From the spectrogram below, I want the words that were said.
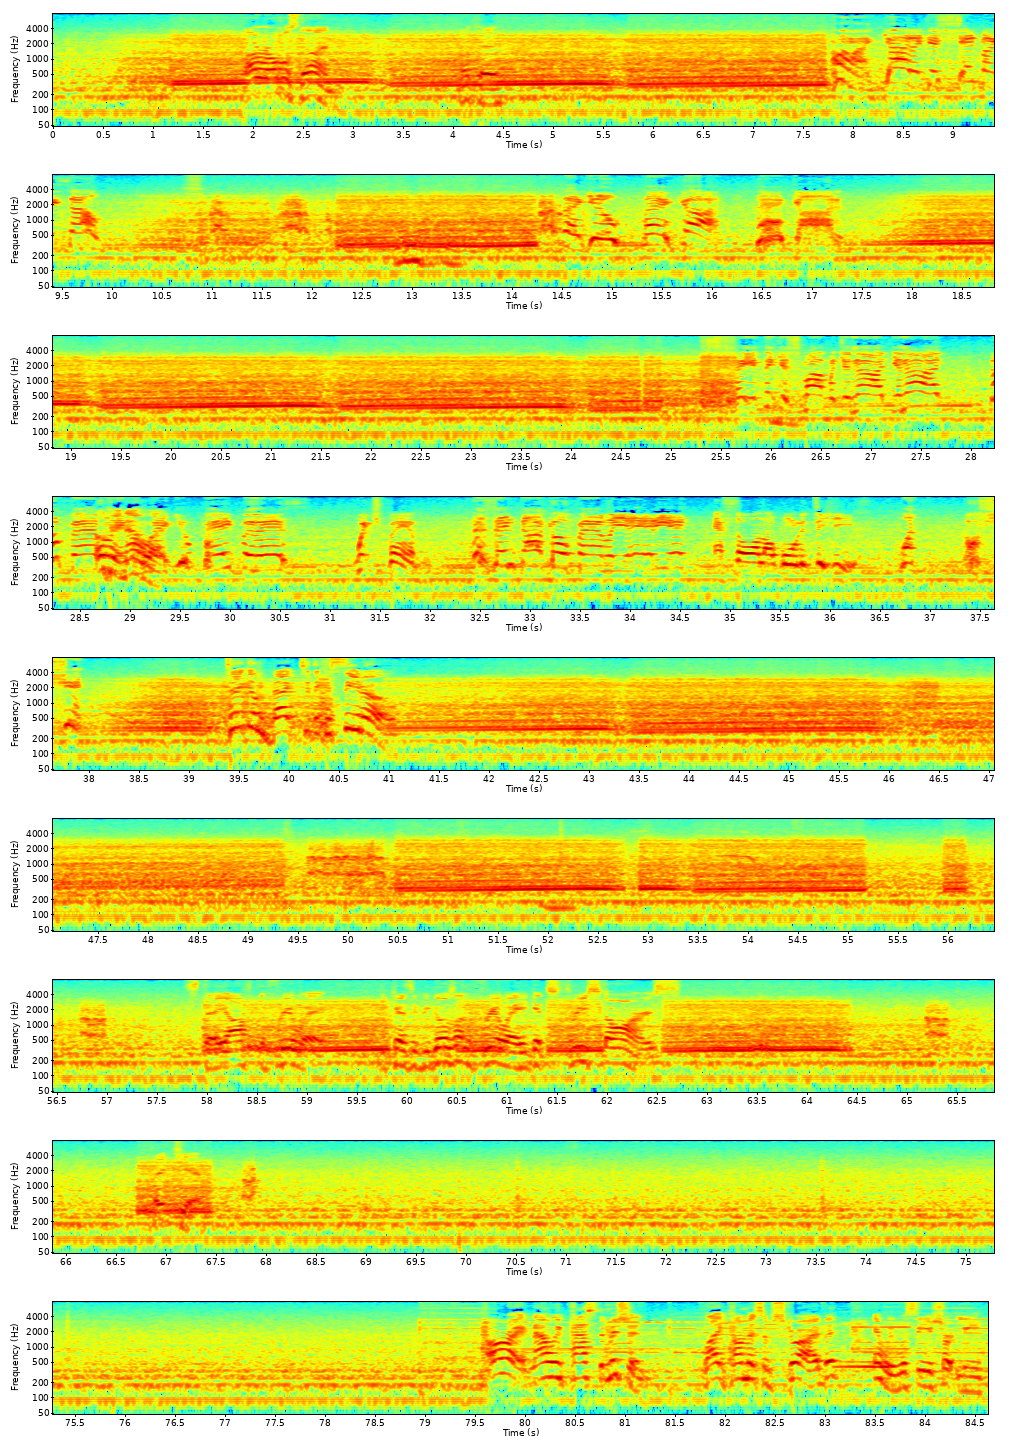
Oh, we're almost done. Okay. Oh my God, I just shit myself. Thank you. Thank God. Thank God. Hey, you think you're smart, but you're not. You're not. The family Okay, now will what? make you pay for this. Which family? The Sindacco family, you idiot. That's all I wanted to hear. What? Oh shit. Take him back to the casino. Stay off the freeway. Because if he goes on the freeway, he gets three stars. Thank you. Alright, now we passed the mission. Like, comment, subscribe, and we will see you shortly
